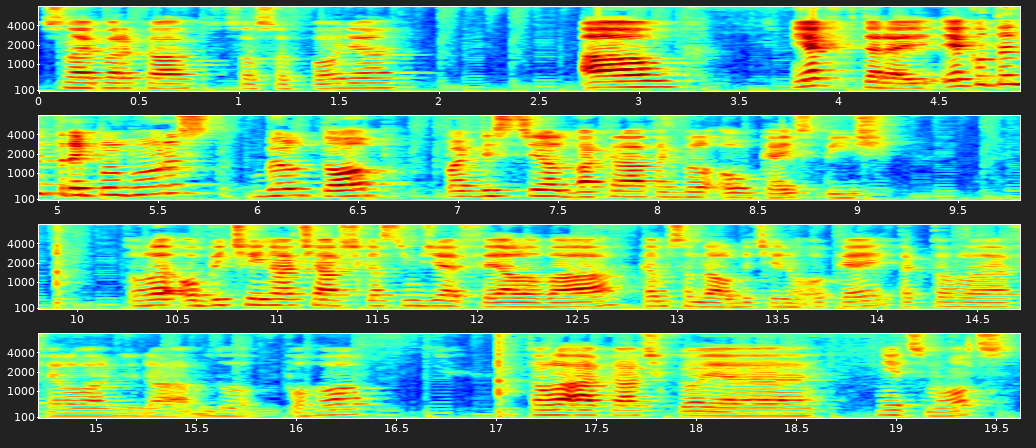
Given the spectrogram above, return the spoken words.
Sniperka, zase v pohodě. Auk. Jak který? Jako ten triple burst byl top, pak když střílel dvakrát, tak byl OK spíš. Tohle je obyčejná čárčka s tím, že je fialová. Kam jsem dal obyčejnou OK, tak tohle je fialová, když dám do poho. Tohle AKčko je nic moc.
